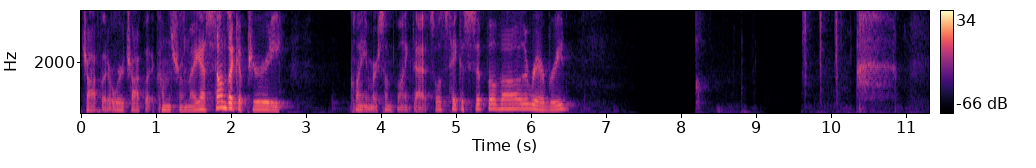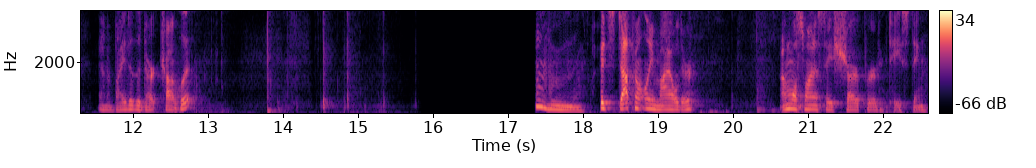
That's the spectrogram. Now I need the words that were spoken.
chocolate or where chocolate comes from. I guess sounds like a purity claim or something like that. So let's take a sip of uh, the rare breed. And a bite of the dark chocolate. Hmm, it's definitely milder. I almost want to say sharper tasting.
